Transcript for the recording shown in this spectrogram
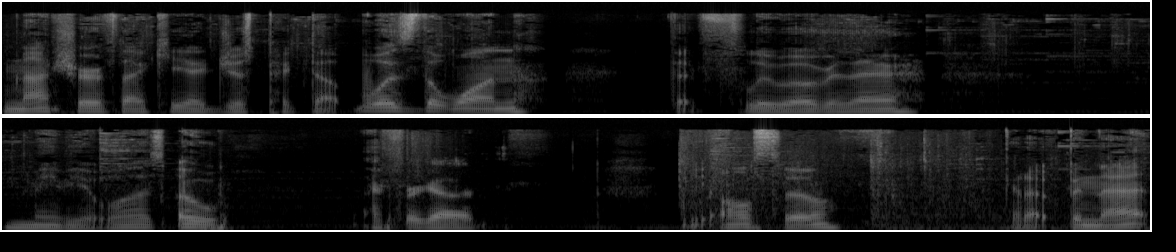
I'm not sure if that key I just picked up was the one that flew over there. Maybe it was. Oh, I forgot. We also gotta open that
